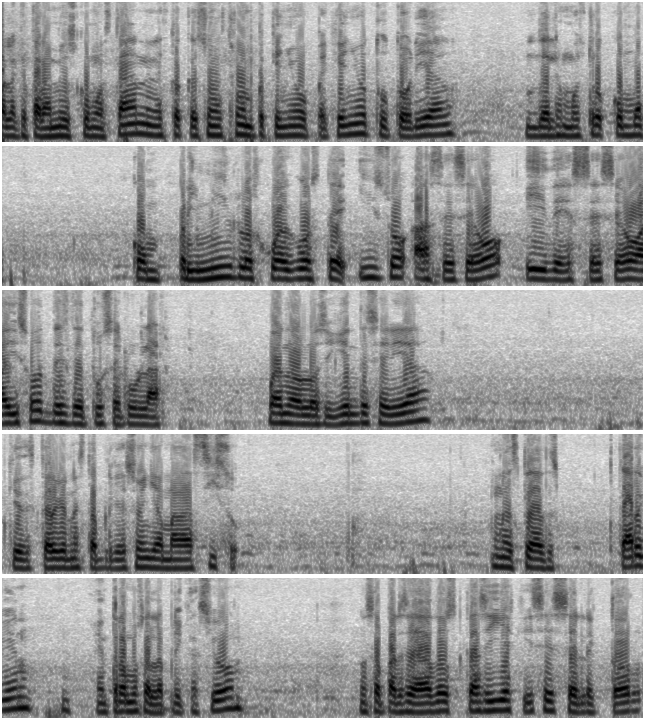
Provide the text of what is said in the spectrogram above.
Hola qué tal amigos, ¿cómo están? En esta ocasión les traigo un pequeño, pequeño tutorial donde les muestro cómo comprimir los juegos de ISO a CCO y de CCO a ISO desde tu celular. Bueno, lo siguiente sería que descarguen esta aplicación llamada CISO. Una vez que la descarguen, entramos a la aplicación, nos aparecerá dos casillas que dice selector,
